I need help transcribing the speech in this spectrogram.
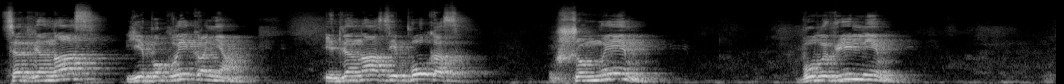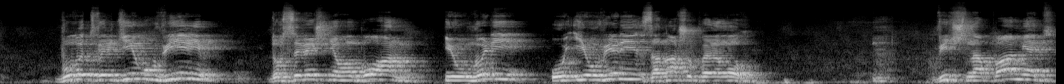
Це для нас є покликання і для нас є показ, що ми були вільні, були тверді у вірі до Всевишнього Бога і у вірі, і у вірі за нашу перемогу. Вічна пам'ять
